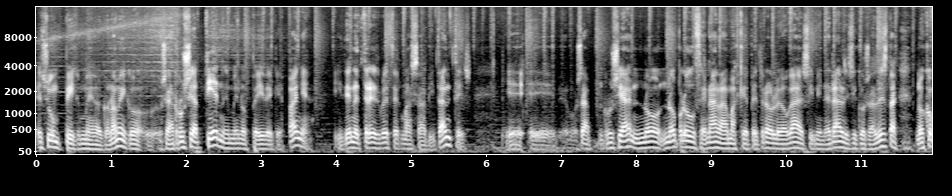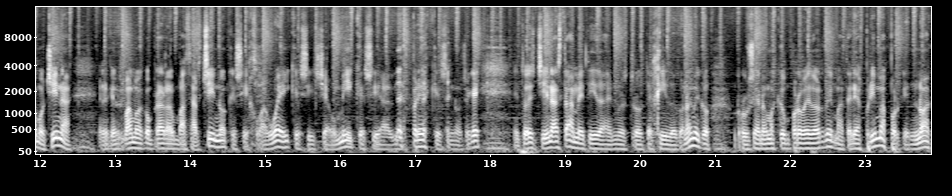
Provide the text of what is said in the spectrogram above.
es un pigmeo económico. O sea Rusia tiene menos PIB que España y tiene tres veces más habitantes eh, eh, o sea, Rusia no, no produce nada más que petróleo, gas y minerales y cosas de estas. No es como China, en el que nos vamos a comprar a un bazar chino, que si Huawei, que si Xiaomi, que si AliExpress, que si no sé qué. Entonces China está metida en nuestro tejido económico. Rusia no es más que un proveedor de materias primas porque no ha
